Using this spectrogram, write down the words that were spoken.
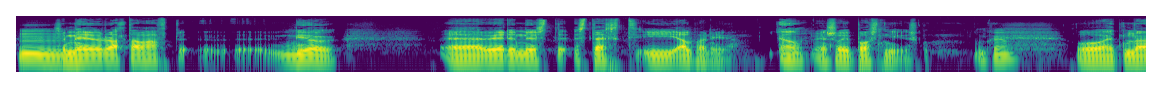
mm. sem hefur alltaf haft uh, mjög verið mjög st- stert í Albaníu. Eins og í Bosníu sko. ok. Og hérna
